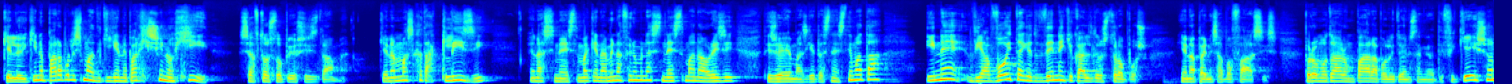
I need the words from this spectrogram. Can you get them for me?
Και η λογική είναι πάρα πολύ σημαντική για να υπάρχει συνοχή σε αυτό στο οποίο συζητάμε. Και να μας κατακλείζει ένα συνέστημα και να μην αφήνουμε ένα συνέστημα να ορίζει τη ζωή μας. Γιατί τα συναισθήματα είναι διαβόητα γιατί δεν είναι και ο καλύτερος τρόπος για να παίρνεις αποφάσεις. Προμοτάρουν πάρα πολύ το instant gratification,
